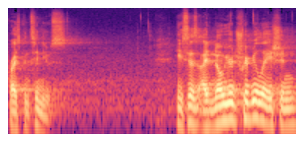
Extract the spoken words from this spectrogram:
Christ continues. He says, I know your tribulation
